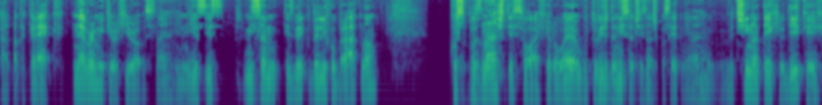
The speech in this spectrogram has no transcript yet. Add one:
ali pa tako rek, never meet your heroes. Ne? In jaz, jaz mislim, jaz bi rekel, da je lih obratno. Ko spoznaš te svoje heroje, ugotoviš, da niso čisto nič posebni. Ne? Večino teh ljudi, ki jih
